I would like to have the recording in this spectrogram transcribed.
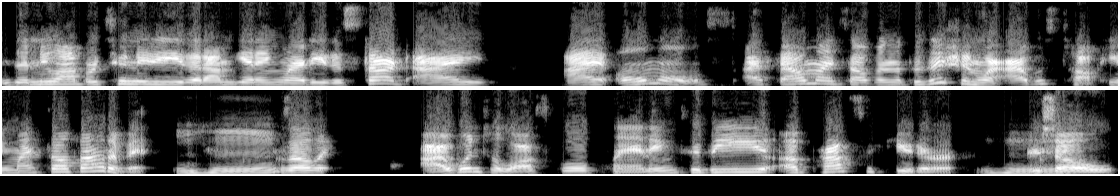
the new opportunity that i'm getting ready to start i i almost i found myself in the position where i was talking myself out of it. Hmm because i was like i went to law school planning to be a prosecutor. Hmm and so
